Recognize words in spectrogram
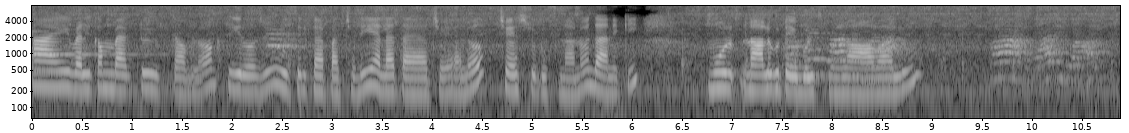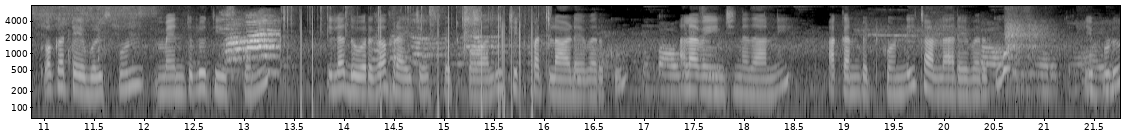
Hi welcome back to Yukta blogs. ఈరోజు ఉసిరికాయ పచ్చడి ఎలా తయారు చేయాలో చేసి చూపిస్తున్నాను. దానికి మూడు నాలుగు టేబుల్ స్పూన్ల ఆవాలు ఒక టేబుల్ స్పూన్ మెంతులు తీసుకొని ఇలా దూరగా ఫ్రై చేసి పెట్టుకోవాలి. చిట్పట్లాడే వరకు. అలా వేయించిన దాన్ని పక్కన పెట్టుకోండి చల్లారే వరకు. ఇప్పుడు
